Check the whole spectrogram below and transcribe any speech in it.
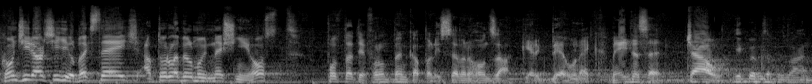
končí další díl Backstage a tohle byl můj dnešní host, v podstatě frontman kapely Seven Honza Kirk Běhunek. Mějte se. Čau. Děkujeme za pozvání.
